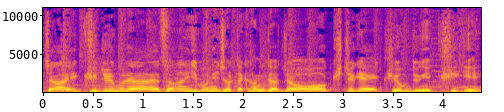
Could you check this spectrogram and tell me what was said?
자, 이 퀴즈 분야에서는 이분이 절대 강자죠. 퀴즈계의 귀염둥이 퀴기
